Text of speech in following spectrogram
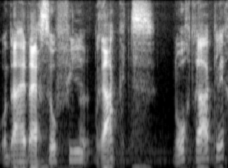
und er hat eigentlich so viel Prakt nachträglich.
